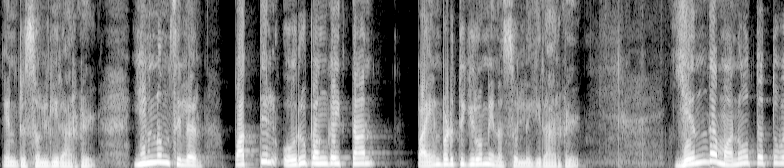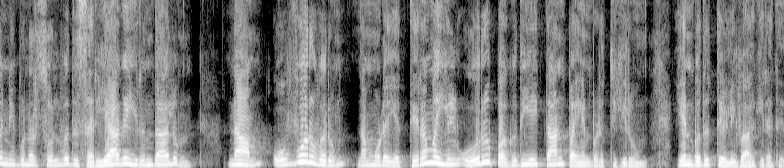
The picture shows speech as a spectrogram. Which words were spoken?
என்று சொல்கிறார்கள். இன்னும் சிலர் பத்தில் ஒரு பங்கைத்தான் பயன்படுத்துகிறோம் என சொல்லுகிறார்கள். எந்த மனோதத்துவ நிபுணர் சொல்வது சரியாக இருந்தாலும் நாம் ஒவ்வொருவரும் நம்முடைய திறமையில் ஒரு பகுதியைத்தான் பயன்படுத்துகிறோம் என்பது தெளிவாகிறது.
